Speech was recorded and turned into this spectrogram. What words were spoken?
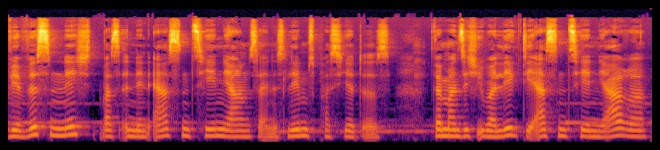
Wir wissen nicht, was in den ersten zehn Jahren seines Lebens passiert ist. Wenn man sich überlegt, die ersten zehn Jahre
